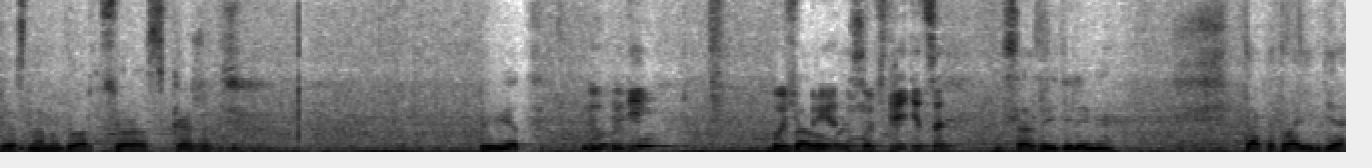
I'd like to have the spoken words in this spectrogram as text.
Сейчас нам Эдуард все расскажет. Привет. Добрый день. Очень приятно вновь встретиться. Со зрителями. Так, а твои где?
